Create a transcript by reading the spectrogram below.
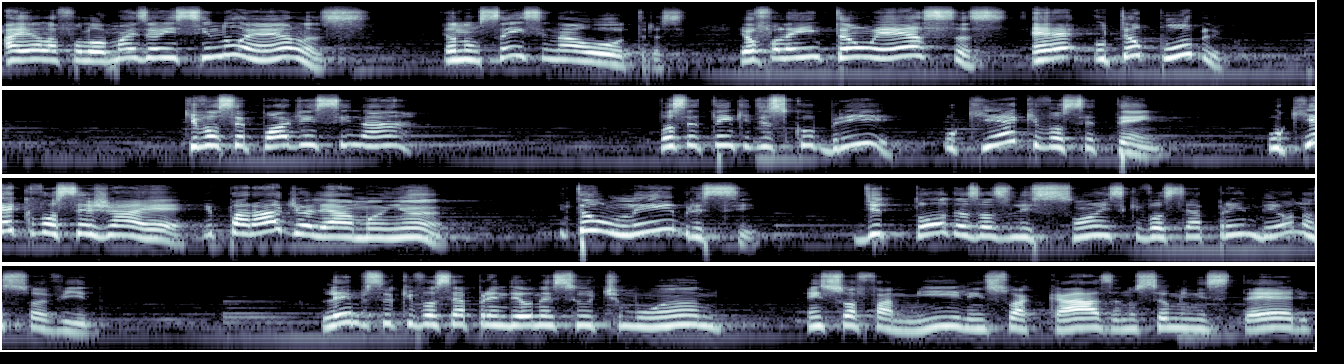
Aí ela falou: Mas eu ensino elas. Eu não sei ensinar outras. Eu falei: Então essas é o teu público que você pode ensinar. Você tem que descobrir o que é que você tem, o que é que você já é, e parar de olhar amanhã. Então lembre-se de todas as lições que você aprendeu na sua vida. Lembre-se do que você aprendeu nesse último ano, em sua família, em sua casa, no seu ministério,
